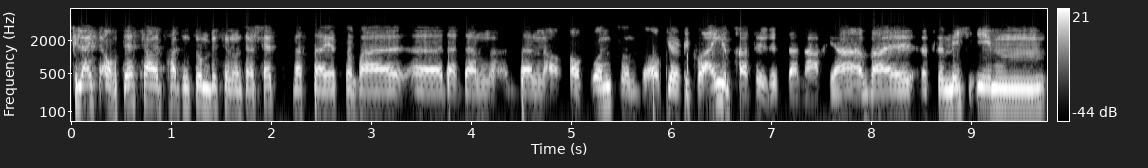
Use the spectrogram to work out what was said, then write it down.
vielleicht auch deshalb hatte ich so ein bisschen unterschätzt, was da jetzt nochmal äh, da, dann dann auf uns und auf Jericho eingeprasselt ist danach, ja, weil für mich eben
